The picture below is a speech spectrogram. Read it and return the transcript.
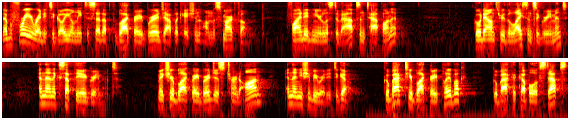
Now before you're ready to go, you'll need to set up the BlackBerry Bridge application on the smartphone. Find it in your list of apps and tap on it. Go down through the license agreement, and then accept the agreement. Make sure BlackBerry Bridge is turned on, and then you should be ready to go. Go back to your BlackBerry Playbook, go back a couple of steps,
